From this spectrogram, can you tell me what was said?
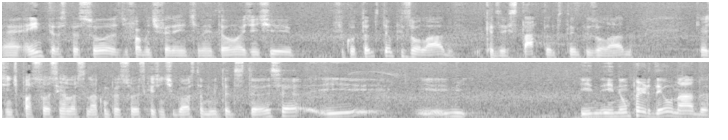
é, entre as pessoas de forma diferente. Né? Então a gente ficou tanto tempo isolado, quer dizer, está tanto tempo isolado, que a gente passou a se relacionar com pessoas que a gente gosta muito à distância e, e, e, e não perdeu nada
